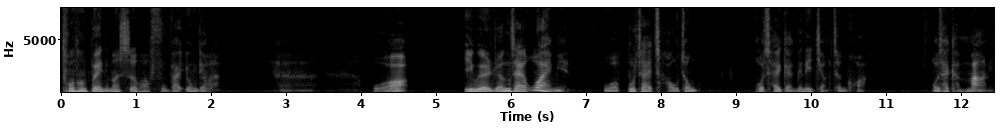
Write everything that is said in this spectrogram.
通通被你们奢华腐败用掉了。啊，我因为人在外面，我不在朝中，我才敢跟你讲真话，我才敢骂你。”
